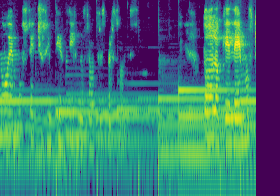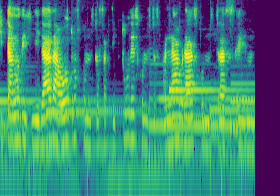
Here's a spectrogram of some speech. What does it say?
no hemos hecho sentir dignos a otras personas. Todo lo que le hemos quitado dignidad a otros con nuestras actitudes, con nuestras palabras, con nuestras em,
